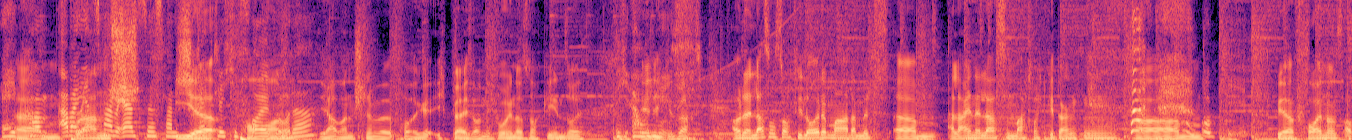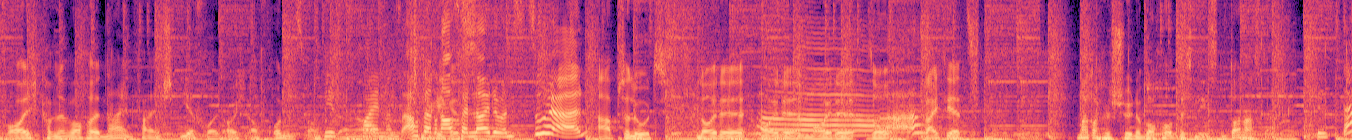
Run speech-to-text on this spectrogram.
Ey, komm, ähm, aber jetzt mal im Brunch, Ernst, das war eine schreckliche Folge, Porn. oder? Ja, war eine schlimme Folge. Ich weiß auch nicht, wohin das noch gehen soll. Ich auch ehrlich nicht. gesagt. Aber dann lasst uns doch die Leute mal damit ähm, alleine lassen. Macht euch Gedanken. ähm, Okay. Wir freuen uns auf euch kommende Woche. Nein, falsch. Ihr freut euch auf uns. Auf, Wir freuen uns auch darauf, wenn Leute uns zuhören. Absolut. Leute, Leute, Leute. So, reicht jetzt. Macht euch eine schöne Woche und bis nächsten Donnerstag. Bis dann.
